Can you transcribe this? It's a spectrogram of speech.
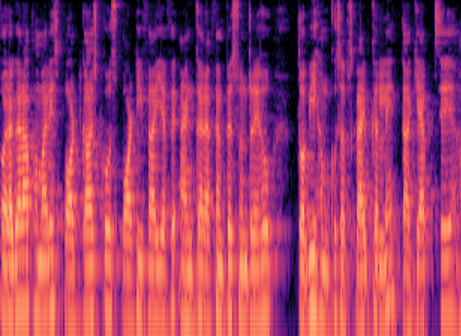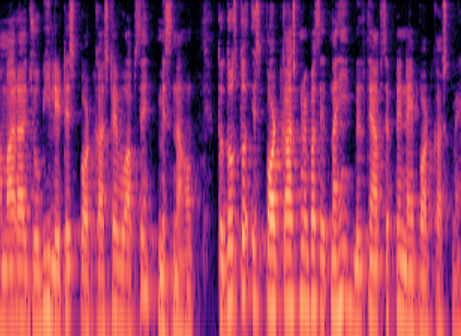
और अगर आप हमारे इस पॉडकास्ट को स्पॉटिफाई या फिर एंकर एफ़ पे सुन रहे हो तो अभी हमको सब्सक्राइब कर लें ताकि आपसे हमारा जो भी लेटेस्ट पॉडकास्ट है, वो आपसे मिस ना हो। तो दोस्तों, इस पॉडकास्ट में बस इतना ही। मिलते हैं आपसे अपने नए पॉडकास्ट में।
